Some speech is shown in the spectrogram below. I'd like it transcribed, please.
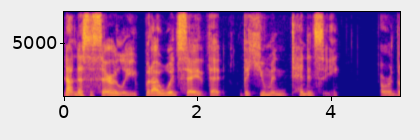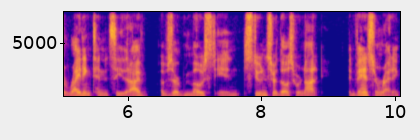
Not necessarily, but I would say that the human tendency or the writing tendency that I've observed most in students or those who are not advanced in writing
